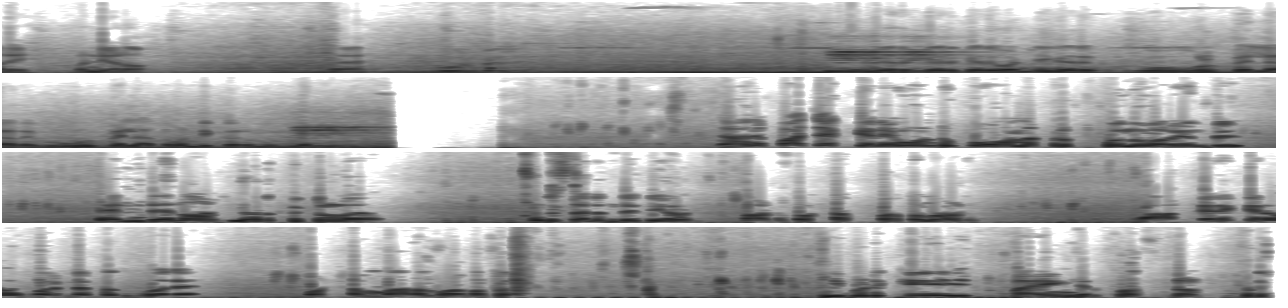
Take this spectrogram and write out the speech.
പറയേ വണ്ടിയാണോ? ഏ? കയറി കയറി കയറി വണ്ടി കയറി ഗൂഗിൾ പേ ഇല്ലാതെ ഗൂഗിൾ പേ ഇല്ലാത്ത വണ്ടിക്കാരൊന്നും ഇല്ല ഞാനിപ്പോ ആ ചെക്കനെ കൊണ്ട് പോകുന്ന ട്രിപ്പ് എന്ന് പറയുന്നത് എന്റെ നാടിനടുത്തേക്കുള്ള ഒരു സ്ഥലം തന്നെയാണ്. നാട് തൊട്ടപ്പുറത്തെ നാട്. അക്കരക്കര എന്ന് അതുപോലെ ഒട്ടമ്പാറ എന്ന് പറയുന്ന സ്ഥലം. ഇവിടേക്ക് ഭയങ്കര പ്രശ്നമാണ് ഇവിടെ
